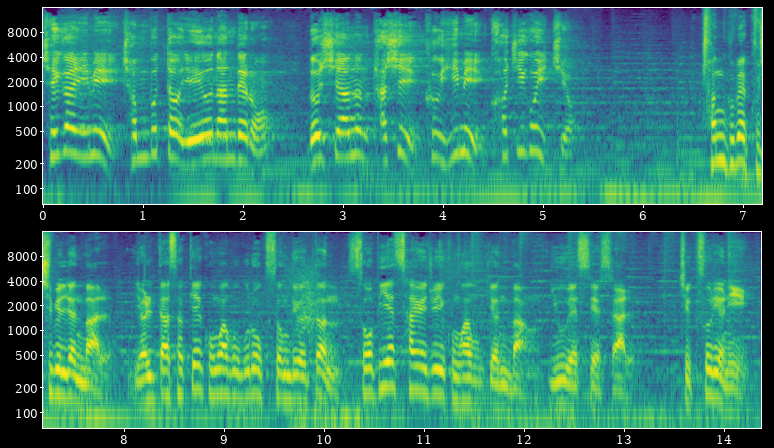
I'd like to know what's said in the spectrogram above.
제가 이미 전부터 예언한 대로 러시아는 다시 그 힘이 커지고 있지요. 1991년 말 15개 공화국으로 구성되었던 소비엣 사회주의 공화국 연방 USSR, 즉 소련이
